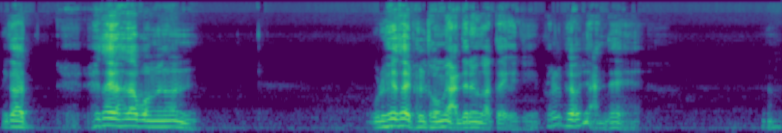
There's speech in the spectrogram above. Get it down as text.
그러니까 회사 일을 하다 보면은 우리 회사에 별 도움이 안 되는 것 같다 이거지. 별로 도움이 안 돼. 응?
